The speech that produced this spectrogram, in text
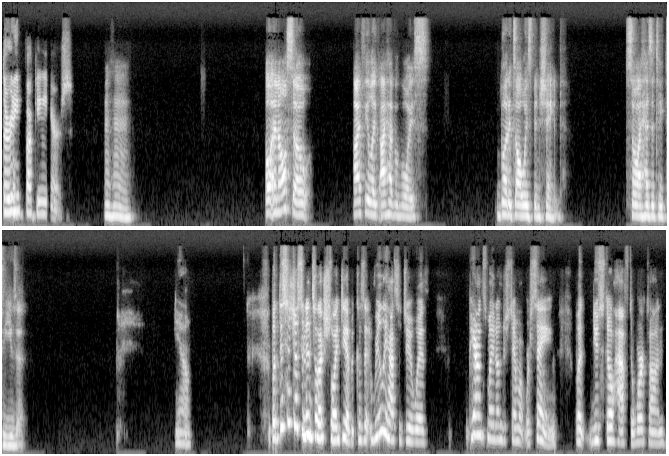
30 mm-hmm. fucking years. Mhm. Oh, and also I feel like I have a voice but it's always been shamed. So I hesitate to use it. Yeah. But this is just an intellectual idea because it really has to do with parents might understand what we're saying, but you still have to work on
